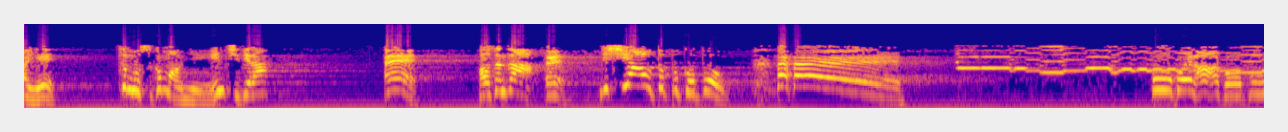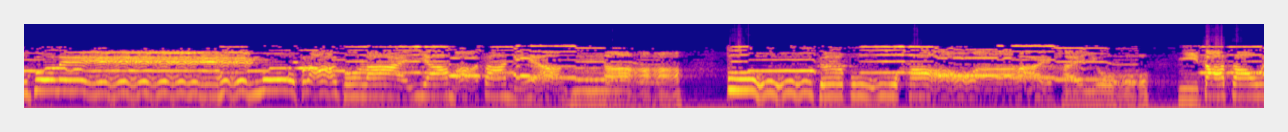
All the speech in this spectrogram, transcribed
哎爷，怎么是个冒年纪的啦？哎，好孙子啊，哎，你小都不过不？嘿嘿，不会那个不过嘞，我不那个来呀，马大娘啊，不得不好哎，还有你大早哎，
